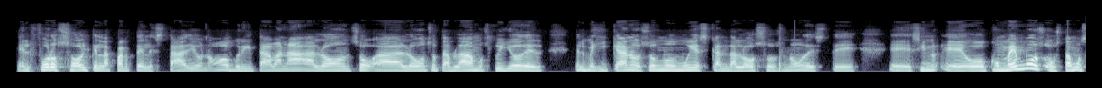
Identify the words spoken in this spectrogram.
el Foro Sol, que es la parte del estadio, no, gritaban a Alonso, a Alonso, te hablábamos tú y yo del, del mexicano, somos muy escandalosos, ¿no? Este, eh, si, eh, o comemos o estamos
